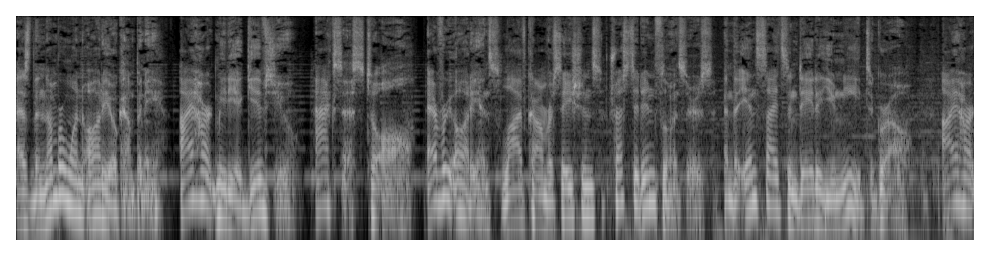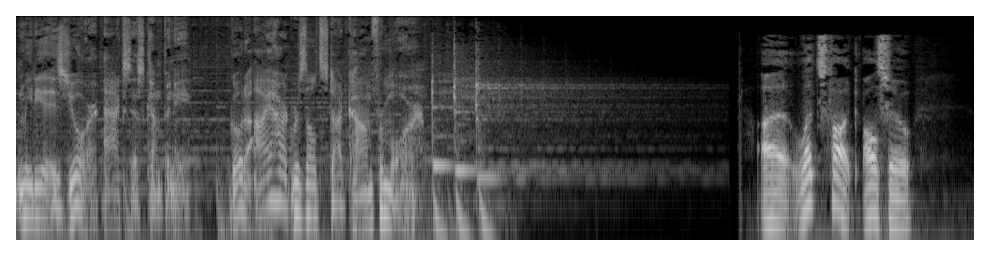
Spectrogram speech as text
As the number one audio company, iHeartMedia gives you access to all. Every audience, live conversations, trusted influencers, and the insights and data you need to grow. iHeartMedia is your access company. Go to iHeartResults.com for more. Uh, let's talk also.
